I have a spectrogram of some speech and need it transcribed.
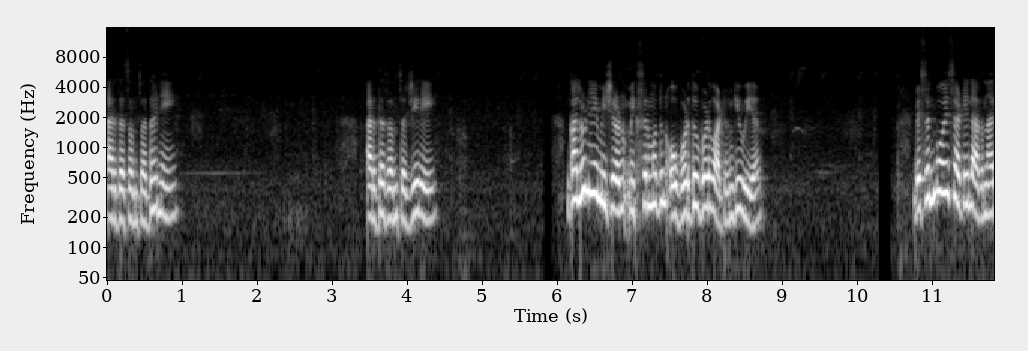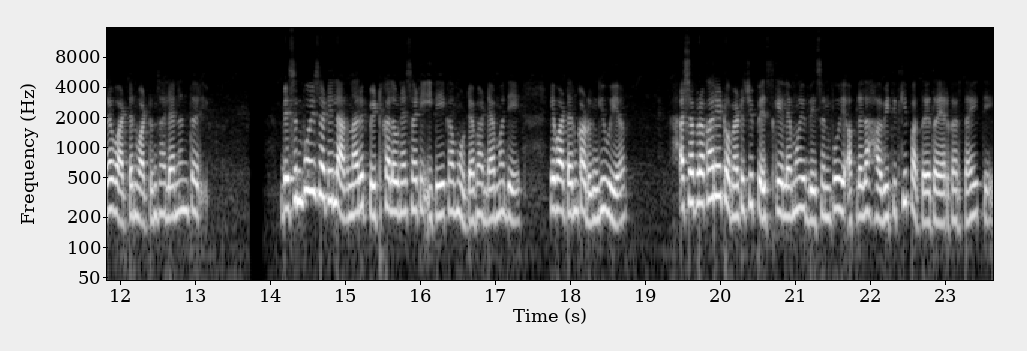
अर्धा चमचा धने अर्धा चमचा जिरे. घालून हे मिश्रण मिक्सरमधून ओबडधोबड वाटून घेऊया. बेसनपोळीसाठी लागणारं वाटण वाटून झाल्यानंतर बेसनपोळीसाठी लागणारं पीठ कालवण्यासाठी इथे एका मोठ्या भांड्यामध्ये हे वाटण काढून घेऊया. अशा प्रकारे टोमॅटोची पेस्ट केल्यामुळे बेसनपोळी आपल्याला हवी तितकी पातळी तयार करता येते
